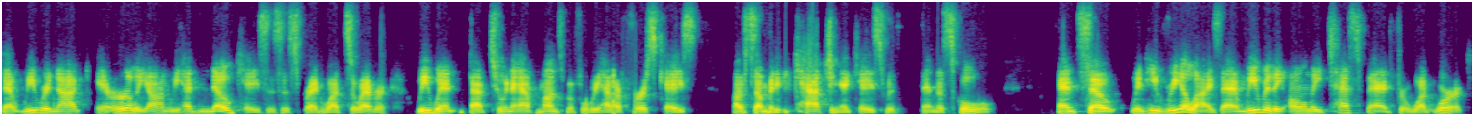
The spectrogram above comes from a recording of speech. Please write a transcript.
that we were not eh, early on, we had no cases of spread whatsoever. We went about two and a half months before we had our first case of somebody catching a case within the school. And so when he realized that, and we were the only test bed for what worked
